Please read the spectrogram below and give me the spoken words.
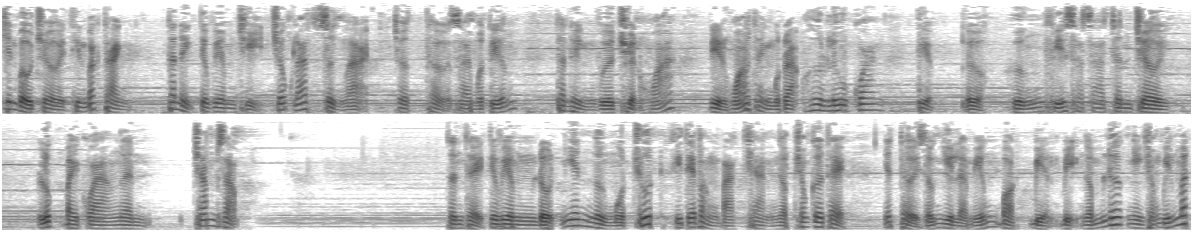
Trên bầu trời thiên bắc thành Thân hình tiêu viêm chỉ chốc lát dừng lại Chợt thở dài một tiếng. Thân hình vừa chuyển hóa điển hóa thành một đạo hư lưu quang Tiệm lược hướng phía xa xa chân trời. Lúc bay qua ngần trăm dặm. Thân thể tiêu viêm đột nhiên ngừng một chút khi thế bằng bạc tràn ngập trong cơ thể, nhất thời giống như là miếng bọt biển bị ngấm nước nhanh chóng biến mất.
